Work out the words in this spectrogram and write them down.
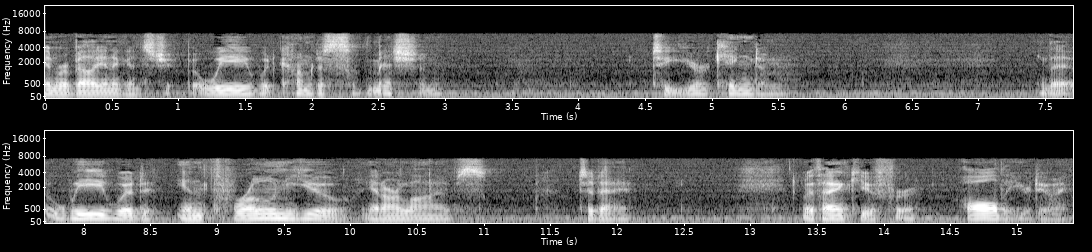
in rebellion against you, but we would come to submission to your kingdom, that we would enthrone you in our lives today. We thank you for all that you're doing.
